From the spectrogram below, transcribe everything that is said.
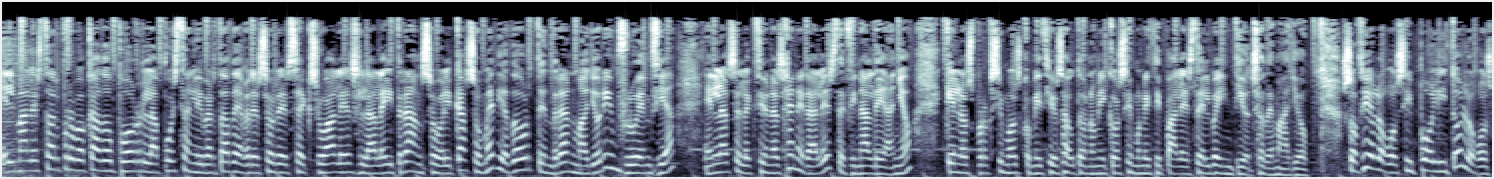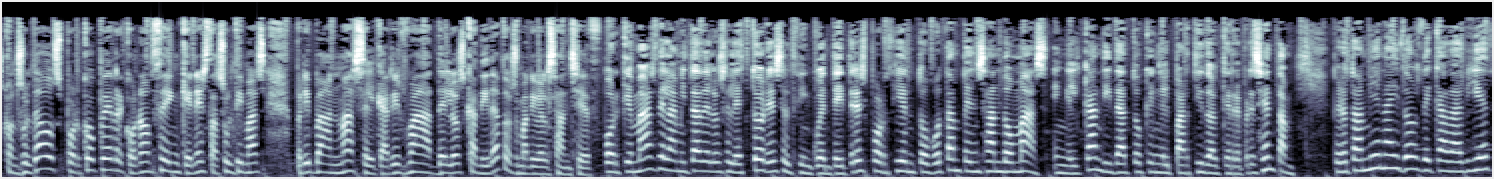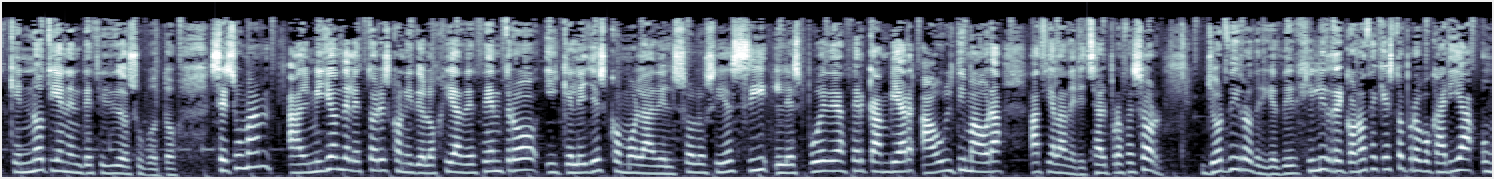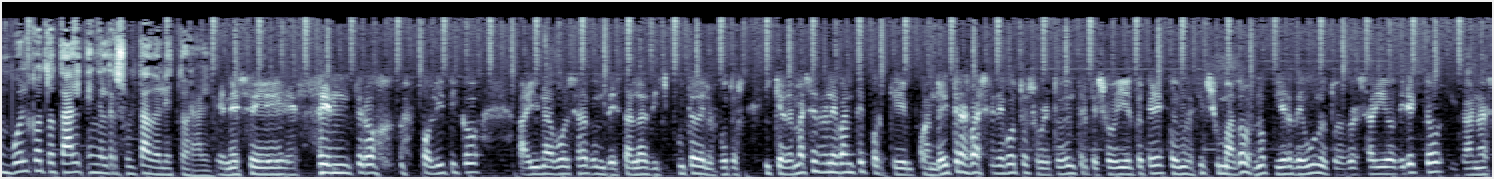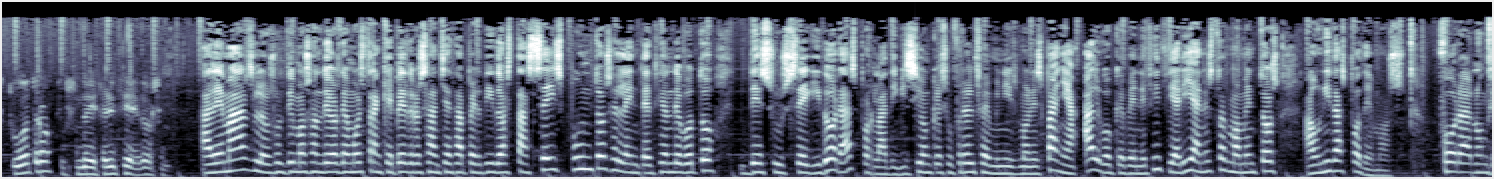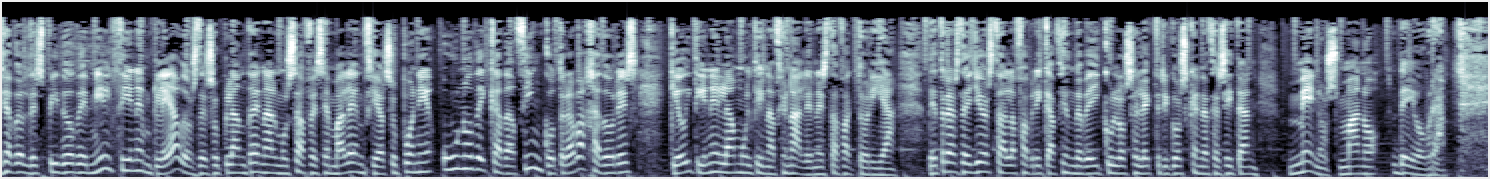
El malestar provocado por la puesta en libertad de agresores sexuales, la ley trans o el caso mediador tendrán mayor influencia en las elecciones generales de final de año que en los próximos comicios autonómicos y municipales del 28 de mayo. Sociólogos y politólogos consultados por COPE reconocen que en estas últimas privan más el carisma de los candidatos, Maribel Sánchez. Porque más de la mitad de los electores, el 53%, votan pensando más en el candidato que en el partido al que representan. Pero también hay dos de cada diez que no tienen decidido su voto. Se suman al millón de electores con ideología de centro y que leyes como la del solo si es sí les puede hacer cambiar a última hora hacia la derecha. El profesor Jordi Rodríguez Virgili reconoce que esto provocaría un vuelco total en el resultado electoral. En ese centro político hay una bolsa donde está la disputa de los votos y que además es relevante porque cuando hay trasvase de votos, sobre todo entre PSOE y el PP, podemos decir suma dos, ¿no? Pierde uno tu adversario directo y ganas tu otro, es una diferencia de dos. Además, los últimos sondeos demuestran que Pedro Sánchez ha perdido hasta seis puntos en la intención de voto de sus seguidoras por la división que sufre el feminismo en España, algo que beneficiaría en estos momentos a Unidas Podemos. Fora ha anunciado el despido de 1.100 empleados de su planta en Almusafes, en Valencia. Supone uno de cada cinco trabajadores que hoy tiene la multinacional en esta factoría. Detrás de ello está la fabricación de vehículos eléctricos que necesitan menos mano de obra.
